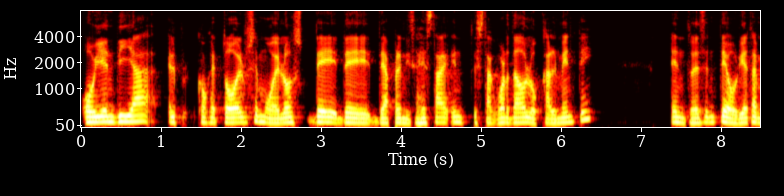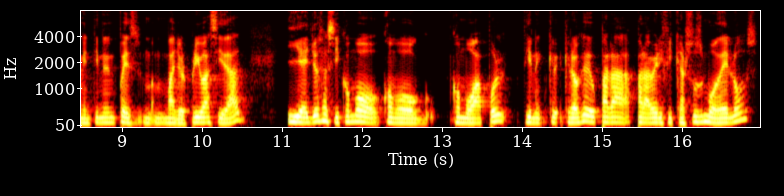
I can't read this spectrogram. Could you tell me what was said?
hoy en día el, con que todo ese modelos de, de, aprendizaje está, está guardado localmente. Entonces, en teoría también tienen pues mayor privacidad y ellos así como, como, como Apple tienen, creo que para, para verificar sus modelos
